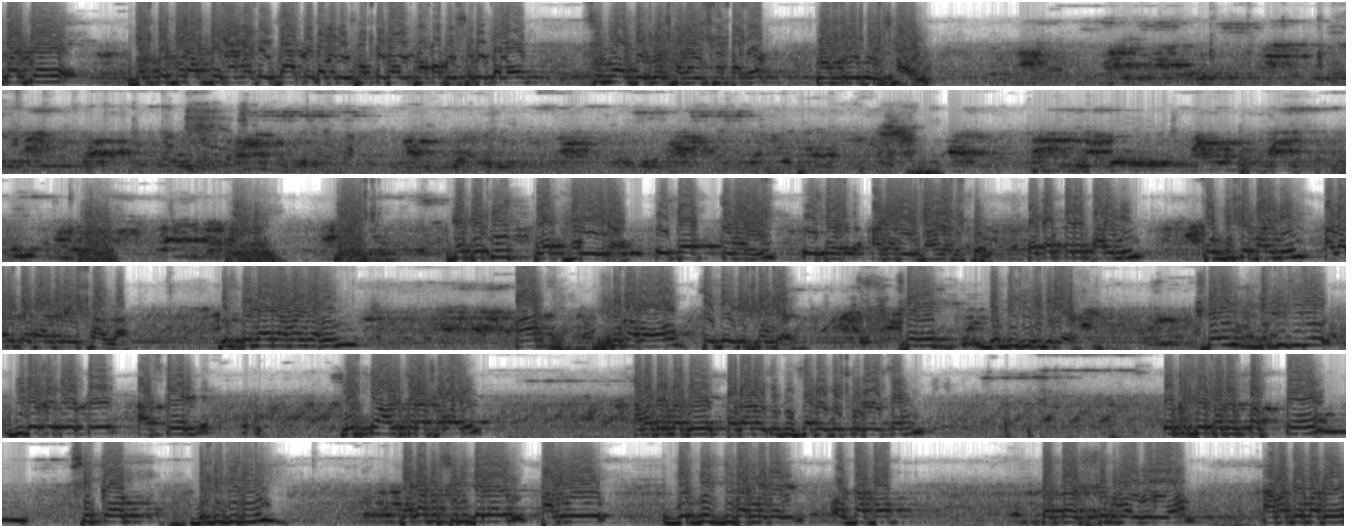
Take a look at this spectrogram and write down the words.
বক্তব্য রাখবে বাংলাদেশ জাতীয়তাবাদী ছাত্র দল ঢাকা বিশ্ববিদ্যালয়ের সিনিয়র যুগ্ম সাধারণ সম্পাদক নাসিরুদ্দিন শাওন। না তোমারই, এই আগামী বাংলাদেশে একাত্তরে পারেনি, চব্বিশে পারেনি, আগামীতে পারবে না ইনশাআল্লাহ। বিসমুল্লাহ রহিম। আজ শোকাবহ ডিসেম্বর, শহীদ বুদ্ধিজীবী দিবস। শহীদ বুদ্ধিজীবী দিবস উপলক্ষে আজকের মুক্ত আলোচনা আমাদের মাঝে প্রধান অতিথি হিসাবে উপস্থিত রয়েছেন। একুশে পদকপ্রাপ্ত শিক্ষক, বুদ্ধিজীবী, ঢাকা বিশ্ববিদ্যালয় পালিয়ে বুদ্ধির ডিপার্টমেন্টের অধ্যাপক ডক্টর সুকুমল বড়ুয়া আমাদের মাঝে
